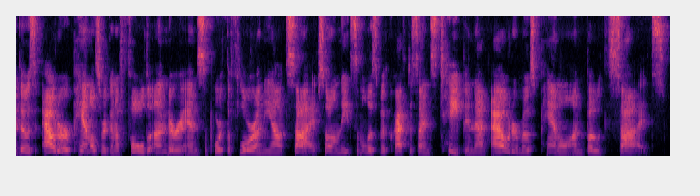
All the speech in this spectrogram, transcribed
those outer panels are going to fold under and support the floor on the outside. So I'll need some Elizabeth Craft Designs tape in that outermost panel on both sides.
